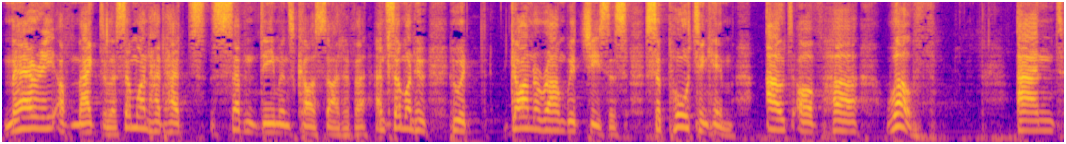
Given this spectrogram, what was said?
Mary of Magdala. Someone had had seven demons cast out of her, and someone who, who had gone around with Jesus, supporting him out of her wealth. And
